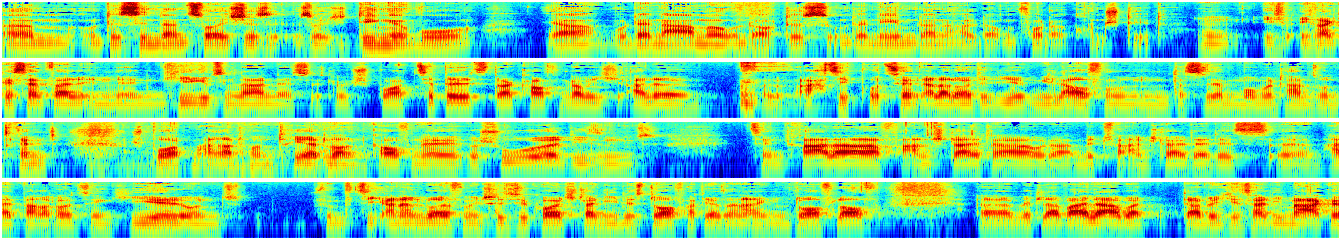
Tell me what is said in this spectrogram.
Ähm, und das sind dann solche, solche Dinge, wo ja, wo der Name und auch das Unternehmen dann halt auch im Vordergrund steht. Hm. Ich, ich frage deshalb, weil in, in Kiel gibt es einen Laden, der ist, glaube ich, Sport Zippels, da kaufen, glaube ich, alle, also 80 Prozent aller Leute, die irgendwie laufen, und das ist ja momentan so ein Trend, Sport, Marathon, Triathlon, kaufen da ihre Schuhe, die sind zentraler Veranstalter oder Mitveranstalter des äh, Halbmarathons in Kiel und 50 anderen Läufen in Schleswig-Holstein. Jedes Dorf hat ja seinen eigenen Dorflauf äh, mittlerweile, aber dadurch ist halt die Marke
